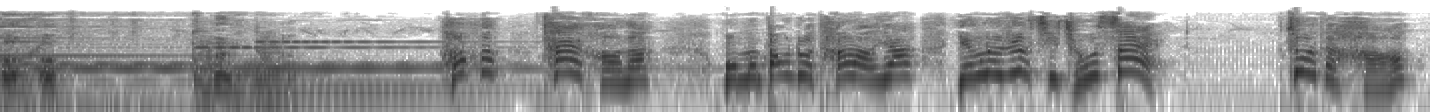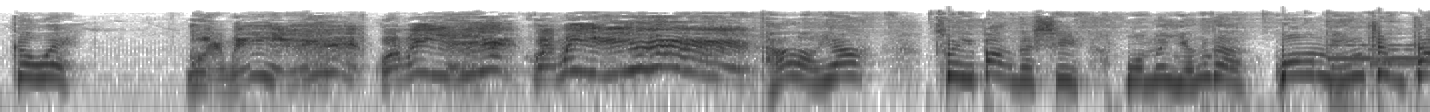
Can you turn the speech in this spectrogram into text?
哈哈，太好好了，我们帮助唐老鸭赢了热气球赛，做得好，各位！我们赢了，我们赢了，我们赢了！唐老鸭最棒的是，我们赢得光明正大。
